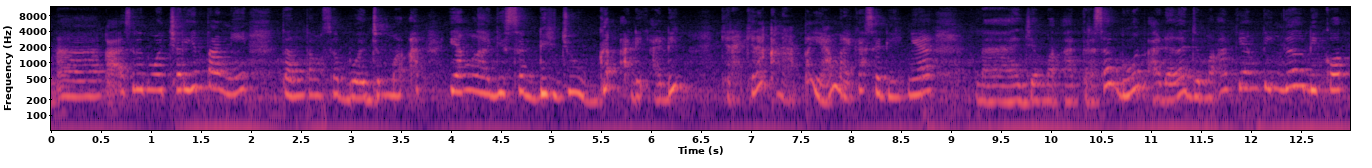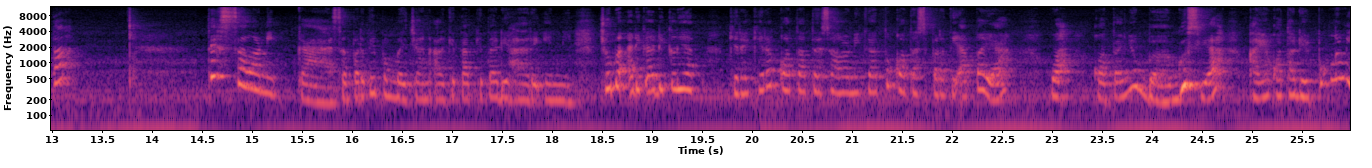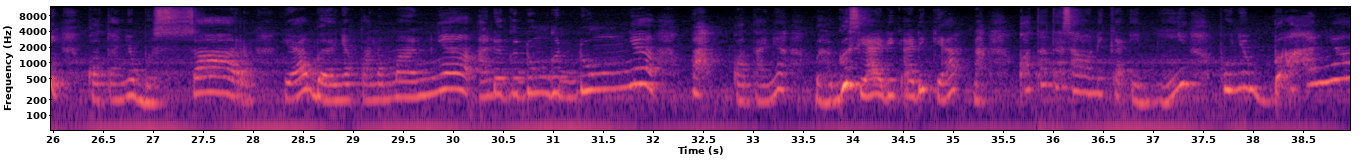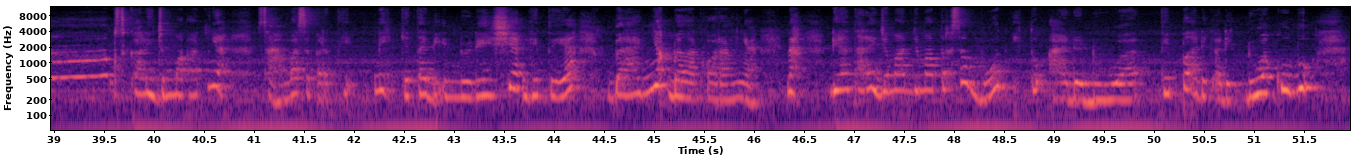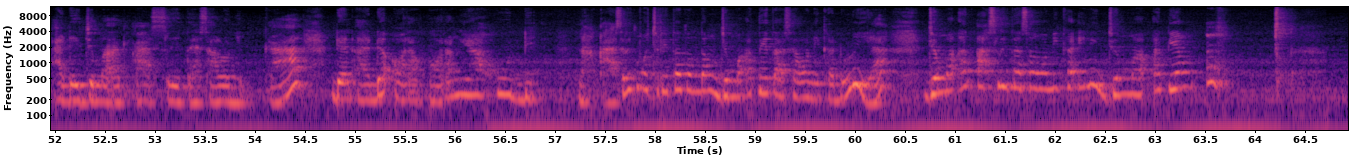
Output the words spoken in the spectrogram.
Nah, Kak Asrit mau cerita nih tentang sebuah jemaat yang lagi sedih juga adik-adik Kira-kira kenapa ya mereka sedihnya? Nah, jemaat tersebut adalah jemaat yang tinggal di kota Tesalonika, seperti pembacaan Alkitab kita di hari ini. Coba adik-adik lihat, kira-kira kota Tesalonika itu kota seperti apa ya? wah kotanya bagus ya kayak kota Depok nih kotanya besar ya banyak tanamannya ada gedung-gedungnya wah kotanya bagus ya adik-adik ya. Nah kota Tesalonika ini punya banyak sekali jemaatnya. Sama seperti nih kita di Indonesia gitu ya. Banyak banget orangnya. Nah di antara jemaat-jemaat tersebut itu ada dua tipe adik-adik dua kubu. Ada jemaat asli Tesalonika dan ada orang-orang Yahudi Nah, Kak mau cerita tentang jemaat di Tesalonika dulu ya. Jemaat asli Tesalonika ini jemaat yang mm,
